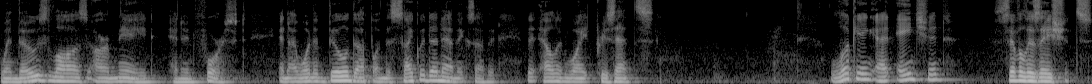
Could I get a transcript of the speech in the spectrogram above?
when those laws are made and enforced. And I want to build up on the psychodynamics of it that Ellen White presents looking at ancient civilizations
